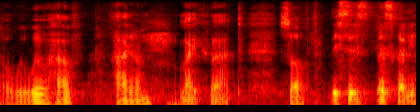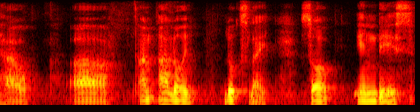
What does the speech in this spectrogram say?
so we will have iron like that. So this is basically how uh, an alloy looks like. So in this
